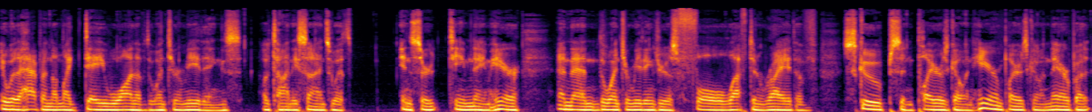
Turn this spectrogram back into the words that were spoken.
it would have happened on like day one of the winter meetings. Ohtani signs with insert team name here. And then the winter meetings are just full left and right of scoops and players going here and players going there. But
